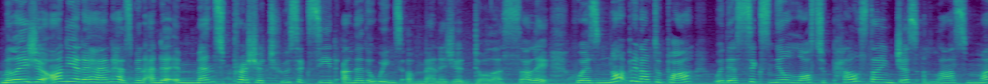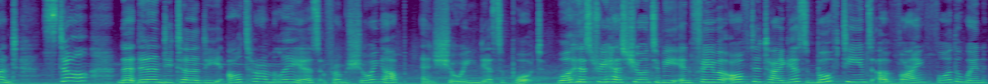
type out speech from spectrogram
Malaysia, on the other hand, has been under immense pressure to succeed under the wings of manager Dollah Saleh, who has not been up to par with their 6 0 loss to Palestine just last month. Still, that didn't deter the Ultras Malaya from showing up and showing their support. While history has shown to be in favour of the Tigers, both teams are vying for the win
